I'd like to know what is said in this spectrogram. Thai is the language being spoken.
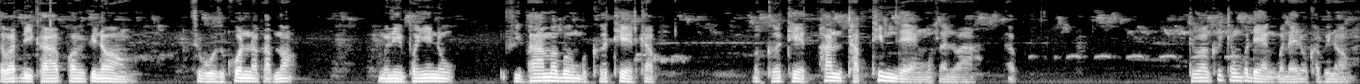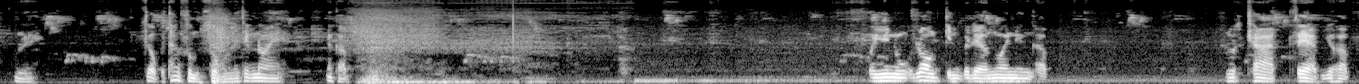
สวัสดีครับพ่อแม่พี่น้องสุขุสุขคนนะครับเนาะมือนี้พ่อยินุสิพามาเบิงบักเขือเทศครับบักเขือเทศพันธุ์ทับทิมแดงว่าซั่นวาครับแต่ว่าคือจังบ่แดงปานใดดอกครับพี่น้องนี่จะออกไปทางสมๆเลยจักหน่อยนะครับพ่อยินุลองกินไปแล้วหน่วยหนึ่งครับ รสชาติแซ่บอยู่ครับ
